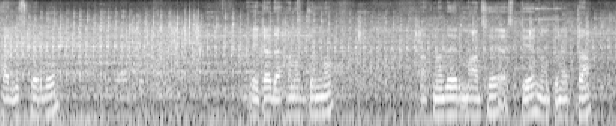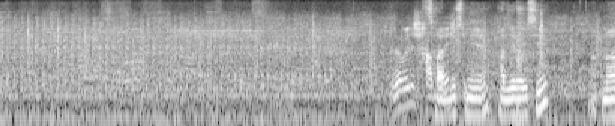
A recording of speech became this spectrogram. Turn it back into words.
সার্ভিস করব? এটা দেখানোর জন্য আপনাদের মাঝে আজকে নতুন একটা সার্ভিস নিয়ে হাজির হয়েছি। আপনারা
